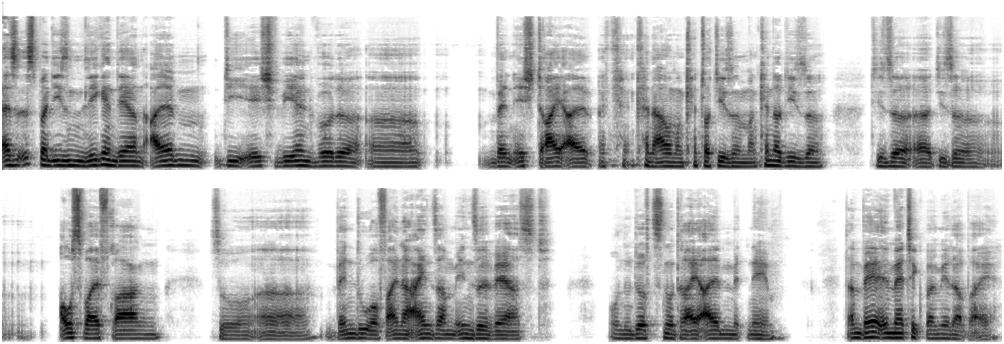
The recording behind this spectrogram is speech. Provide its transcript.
Es ist bei diesen legendären Alben, die ich wählen würde, äh, wenn ich drei Alben, keine Ahnung, man kennt doch diese, man kennt doch diese, diese, äh, diese Auswahlfragen. So, äh, wenn du auf einer einsamen Insel wärst und du dürftest nur drei Alben mitnehmen, dann wäre Ilmatic bei mir dabei.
